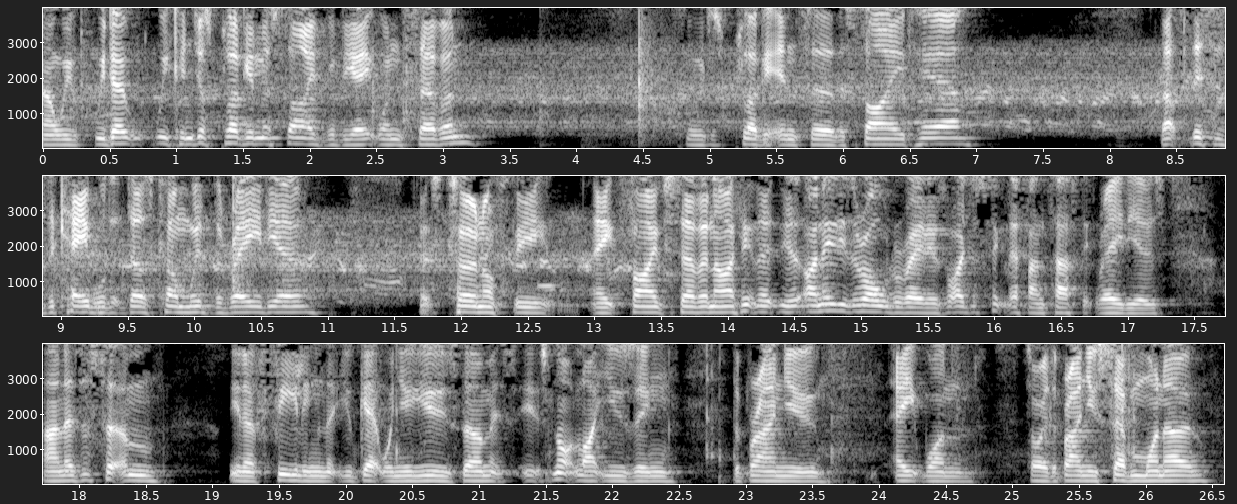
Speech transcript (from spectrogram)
Now we we don't we can just plug in the side with the 817. So we just plug it into the side here. That's this is the cable that does come with the radio. Let's turn off the 857. Now I think that I know these are older radios, but I just think they're fantastic radios. And there's a certain you know feeling that you get when you use them. It's it's not like using the brand new 81 sorry, the brand new 710.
